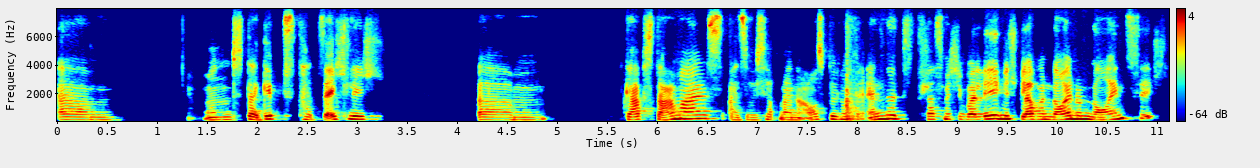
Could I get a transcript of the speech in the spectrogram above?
Ähm, und da gibt es tatsächlich, ähm, gab es damals, also ich habe meine Ausbildung beendet, lass mich überlegen, ich glaube 99,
